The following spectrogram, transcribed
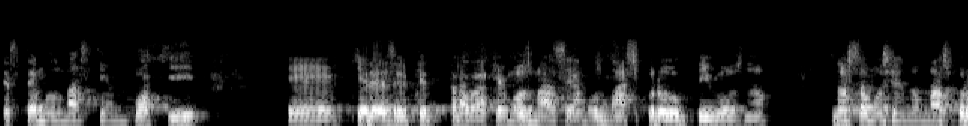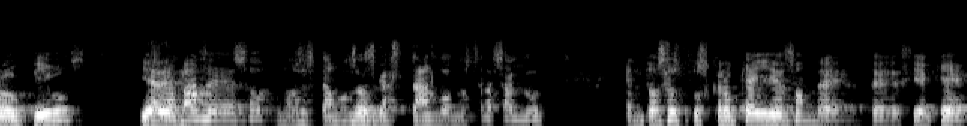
estemos más tiempo aquí eh, quiere decir que trabajemos más, seamos más productivos, ¿no? No estamos siendo más productivos y además de eso nos estamos desgastando nuestra salud. Entonces, pues creo que ahí es donde te decía que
